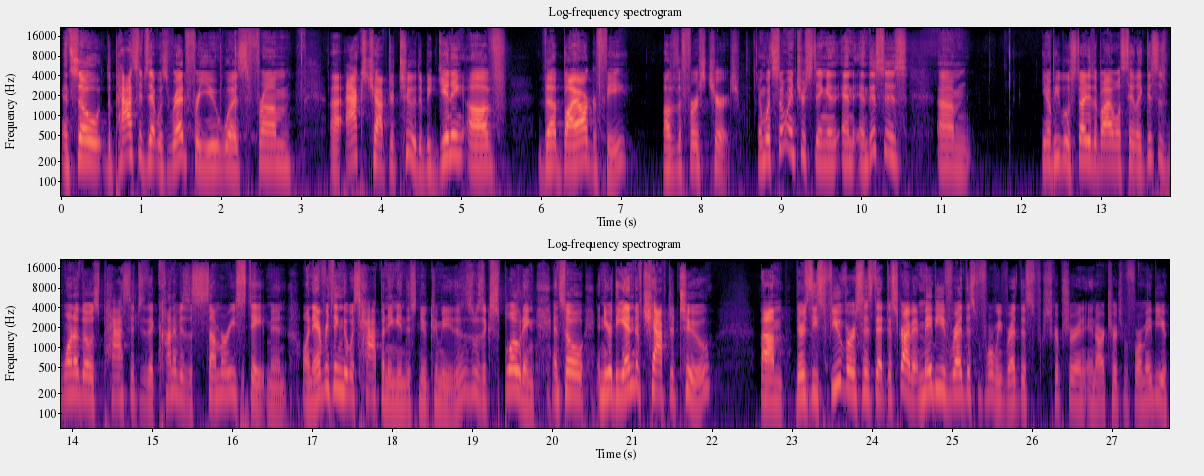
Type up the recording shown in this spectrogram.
And so the passage that was read for you was from uh, Acts chapter 2, the beginning of the biography of the first church. And what's so interesting, and, and, and this is, um, you know, people who study the Bible say, like, this is one of those passages that kind of is a summary statement on everything that was happening in this new community. This was exploding. And so, near the end of chapter 2, um, there's these few verses that describe it. Maybe you've read this before. We've read this scripture in, in our church before. Maybe you're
